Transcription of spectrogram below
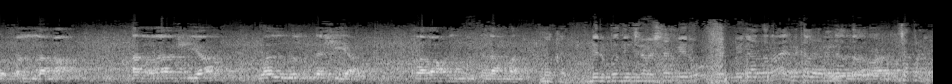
وسلم الراشية والمرتشية ప్రభావం మీరు బోధించిన విషయం మీరు మీ జాతర చెప్పండి.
